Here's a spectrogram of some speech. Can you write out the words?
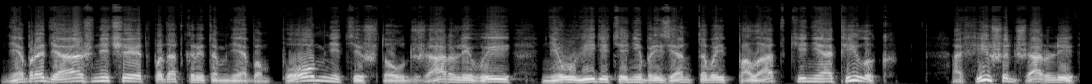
не бродяжничает под открытым небом. Помните, что у Джарли вы не увидите ни брезентовой палатки, ни опилок. Афиши Джарли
